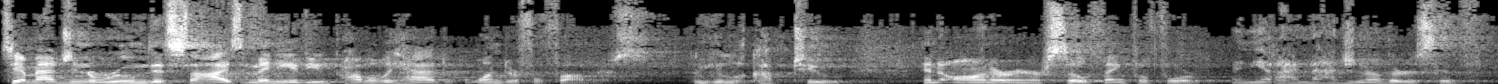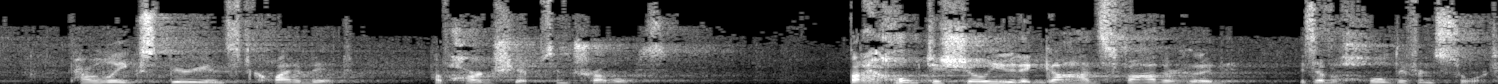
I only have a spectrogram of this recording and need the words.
See, imagine a room this size. Many of you probably had wonderful fathers who you look up to and honor and are so thankful for. And yet, I imagine others have probably experienced quite a bit of hardships and troubles. But I hope to show you that God's fatherhood is of a whole different sort.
